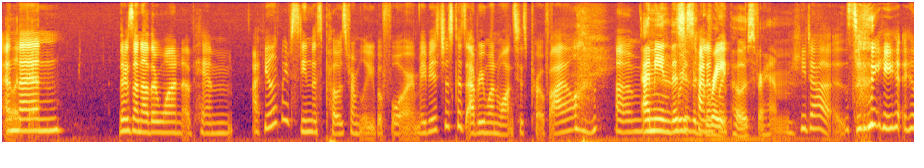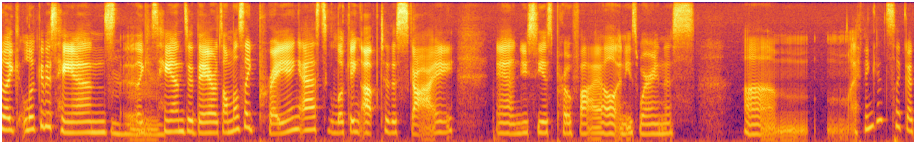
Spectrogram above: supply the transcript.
And like it. then there's another one of him. I feel like we've seen this pose from Louis before. Maybe it's just because everyone wants his profile. um, i mean this is a great like- pose for him he does. he, he like look at his hands. Like Mm-hmm. his hands are there. It's almost like praying esque, looking up to the sky, and you see his profile, and he's wearing this. Um, I think it's like a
